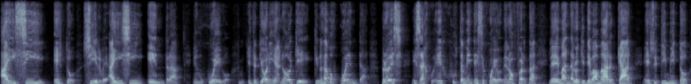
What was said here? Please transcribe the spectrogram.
ahí sí esto sirve, ahí sí entra en juego. Esta teoría, ¿no? Que, nos damos cuenta, pero es, esa, es justamente ese juego de la oferta, la demanda, lo que te va a marcar eso. Y te invito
